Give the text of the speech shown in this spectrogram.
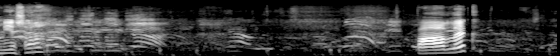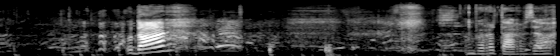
Міша. Павлик. Удар. Воротар взяв.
